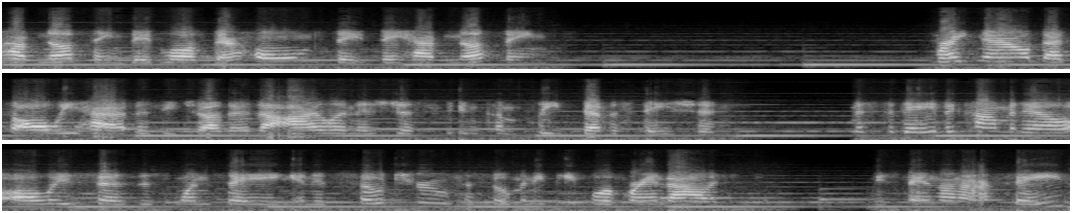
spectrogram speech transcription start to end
have nothing. They've lost their homes. They, they have nothing. Right now, that's all we have is each other. The island is just in complete devastation. Mr. David Camardelle always says this one saying, and it's so true for so many people of Grand Isle. We stand on our faith,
